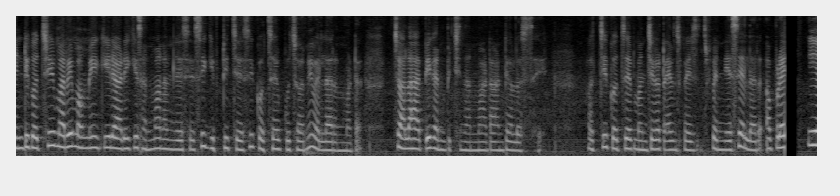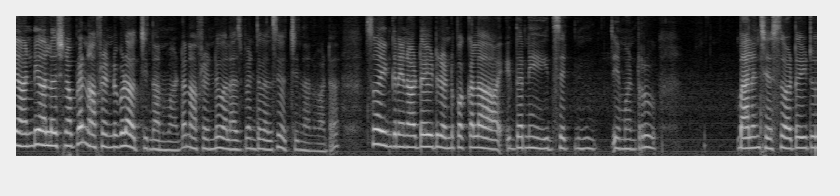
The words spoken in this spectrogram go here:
ఇంటికి వచ్చి మరి మమ్మీకి డాడీకి సన్మానం చేసేసి గిఫ్ట్ ఇచ్చేసి కొద్దిసేపు కూర్చొని వెళ్ళారనమాట చాలా హ్యాపీగా అనిపించింది అనమాట ఆంటీ వాళ్ళు వస్తే. వచ్చి కొద్దిసేపు మంచిగా టైం స్పెండ్ స్పెండ్ చేసి వెళ్ళారు. అప్పుడే ఈ ఆంటీ వాళ్ళు వచ్చినప్పుడే నా ఫ్రెండ్ కూడా వచ్చింది అనమాట నా ఫ్రెండ్ వాళ్ళ హస్బెండ్తో కలిసి వచ్చింది అనమాట సో ఇంక నేను అటు ఇటు రెండు పక్కల ఇద్దరిని ఇది సెట్ ఏమంటారు బ్యాలెన్స్ చేస్తూ అటు ఇటు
